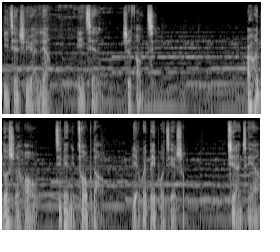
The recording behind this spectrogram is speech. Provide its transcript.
一件是原谅，一件。是放弃，而很多时候，即便你做不到，也会被迫接受。既然这样，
